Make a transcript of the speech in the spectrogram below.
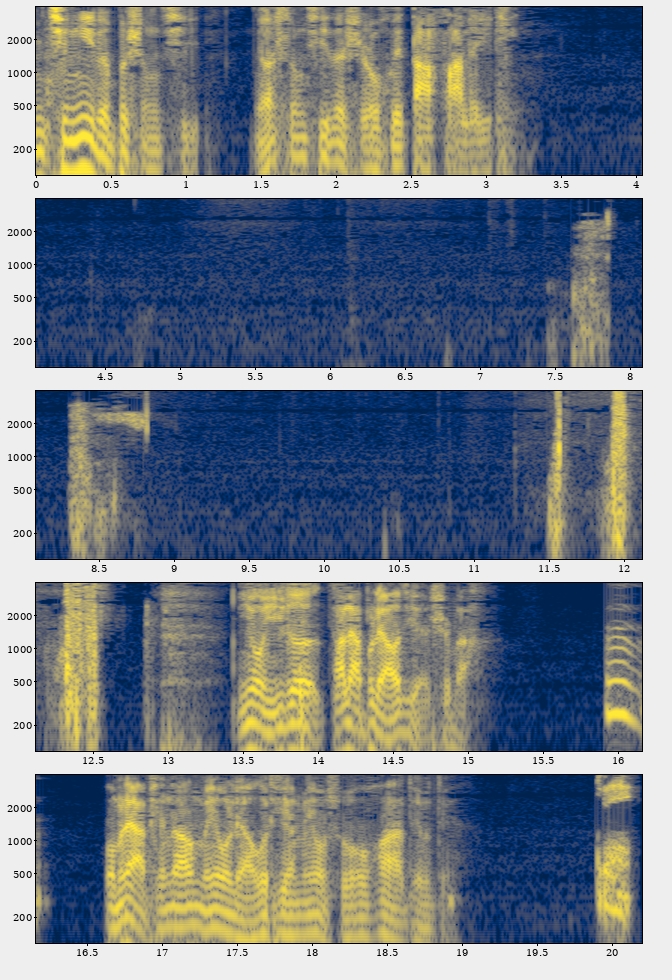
你轻易的不生气，你要生气的时候会大发雷霆。你有一个咱俩不了解是吧？嗯，我们俩平常没有聊过天，没有说过话，对不对？对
